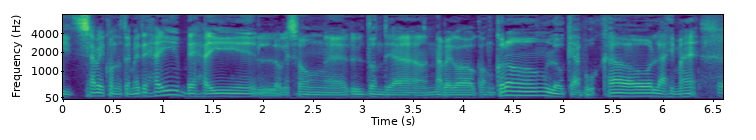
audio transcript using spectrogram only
y, sabes, cuando te metes ahí, ves ahí lo que son, eh, donde has navegado con Chrome, lo que has buscado, las, imágenes Sí,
